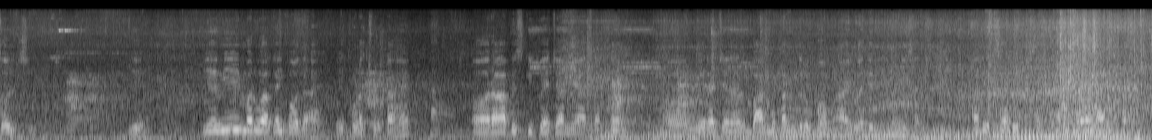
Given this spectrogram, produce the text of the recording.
तुलसी ये। ये भी मरुआ का ही पौधा है। ये थोड़ा छोटा है। हाँ, और आप इसकी पहचान याद रखें। और मेरा channel Bal Mukund group of ayurvedic medicine अधिक से अधिक सब्सक्राइब करें लाइक करें।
